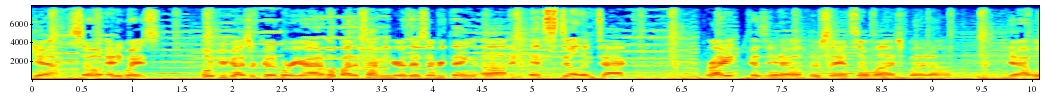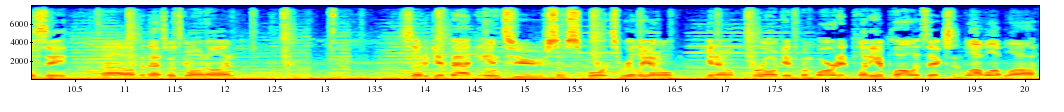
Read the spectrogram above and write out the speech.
yeah, so, anyways, hope you guys are good where you're at. I hope by the time you hear this, everything uh, is still intact, right? Because, you know, they're saying so much, but uh, yeah, we'll see. Uh, but that's what's going on. So, to get back into some sports, really, I don't, you know, we're all getting bombarded, plenty of politics and blah, blah, blah.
